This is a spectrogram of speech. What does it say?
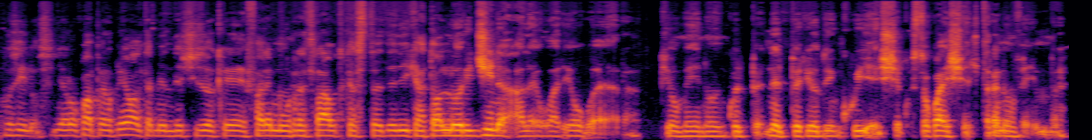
così lo segnalo qua per la prima volta, abbiamo deciso che faremo un retroutcast dedicato all'originale WarioWare, più o meno quel nel periodo in cui esce. Questo qua esce il 3 novembre.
